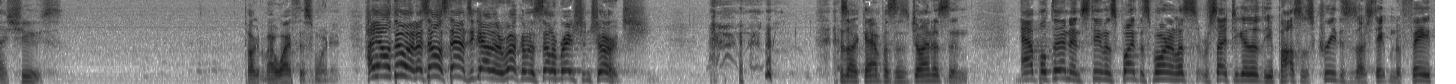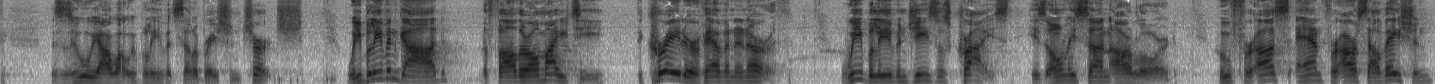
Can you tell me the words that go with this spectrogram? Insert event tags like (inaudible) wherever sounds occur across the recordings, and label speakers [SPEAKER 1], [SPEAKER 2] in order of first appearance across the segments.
[SPEAKER 1] Nice shoes. Talking to my wife this morning. How y'all doing? Let's all stand together. Welcome to Celebration Church. (laughs) As our campuses join us in Appleton and Stevens Point this morning, let's recite together the Apostles' Creed. This is our statement of faith. This is who we are, what we believe at Celebration Church. We believe in God, the Father Almighty, the creator of heaven and earth. We believe in Jesus Christ, his only Son, our Lord, who for us and for our salvation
